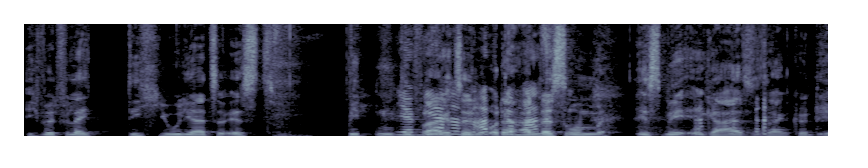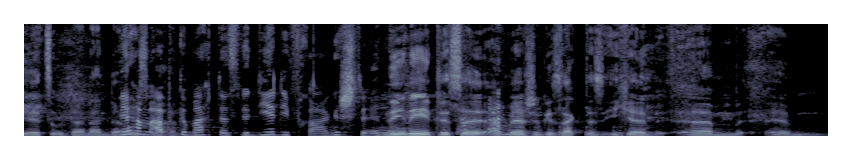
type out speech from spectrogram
Ich würde vielleicht dich, Julia, zuerst bitten, ja, die Frage zu stellen. Oder andersrum ist mir egal, sozusagen könnt ihr jetzt untereinander Wir ausmachen. haben abgemacht, dass wir dir die Frage stellen. Nee, nee, das äh, haben wir ja schon gesagt, dass ich ja ähm, ähm,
